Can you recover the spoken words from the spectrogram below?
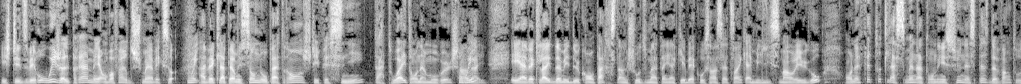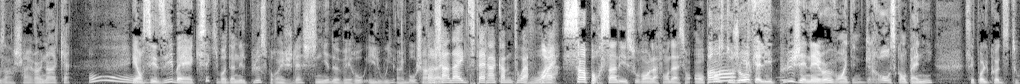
et je t'ai dit Véro, oui, je le prends, mais on va faire du chemin avec ça. Oui. Avec la permission de nos patrons, je t'ai fait signer à toi et ton amoureux le chandail. Oui. Et avec l'aide de mes deux comparses dans le show du matin à Québec au 107.5, Amélie Simard et Hugo, on a fait toute la semaine à ton insu une espèce de vente aux enchères, un encan. Et on s'est dit, ben, qui c'est qui va donner le plus pour un gilet signé de Véro et Louis, un beau C'est un chandail? chandail différent comme toi. Voilà. Ouais. 100% des sous vont à la fondation. On pense Oh, toujours merci. que les plus généreux vont être une grosse compagnie. C'est pas le cas du tout.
